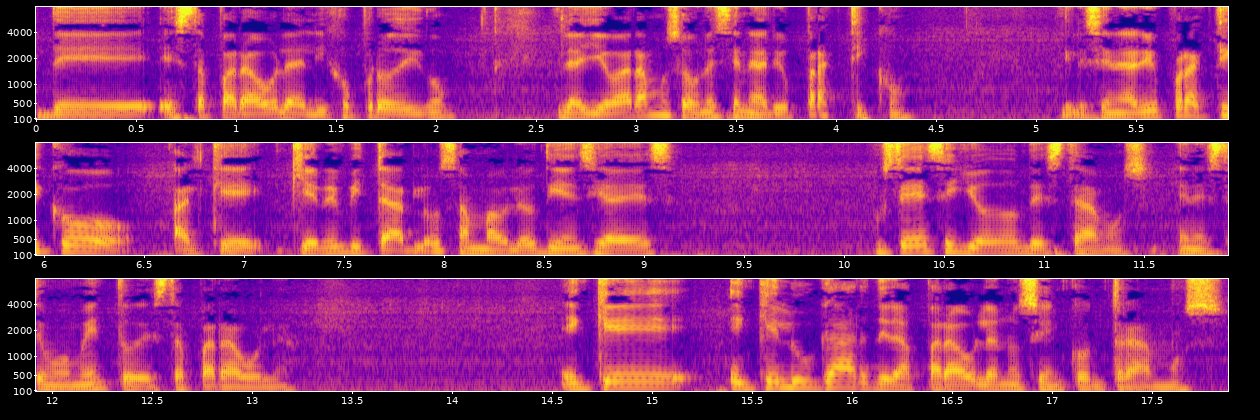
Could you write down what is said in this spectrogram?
de esta parábola del Hijo Pródigo y la lleváramos a un escenario práctico. El escenario práctico al que quiero invitarlos, amable audiencia, es ustedes y yo dónde estamos en este momento de esta parábola. ¿En qué, ¿En qué lugar de la parábola nos encontramos?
